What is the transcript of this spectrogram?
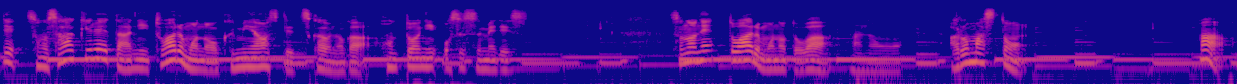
でそのサーキュレーターにとあるものを組み合わせて使うのが本当におすすめです。そのねとあるものとはあのアロマストーン。まあ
